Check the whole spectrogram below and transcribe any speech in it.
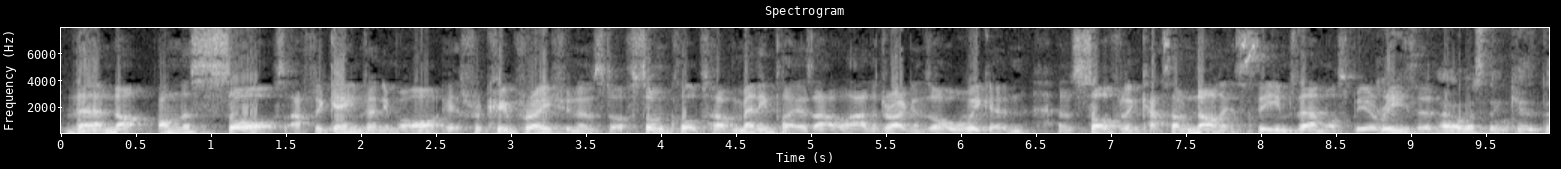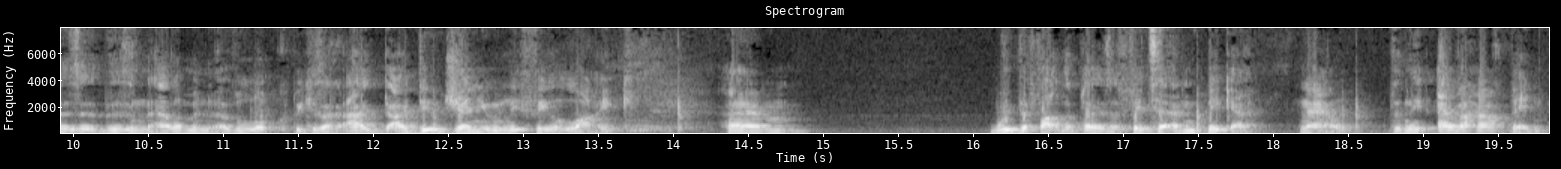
They're not on the source after games anymore. It's recuperation and stuff. Some clubs have many players out, like the Dragons or Wigan, and Salford and Cas have none. It seems there must be a reason. I always think there's a, there's an element of luck because I, I, I do genuinely feel like um, with the fact that players are fitter and bigger now than they ever have been,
